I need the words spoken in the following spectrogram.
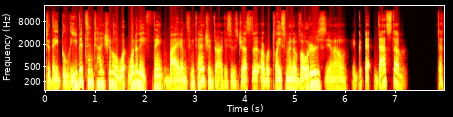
do they believe it's intentional? What What do they think Biden's intentions are? This is just a, a replacement of voters, you know? Uh, That's the the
